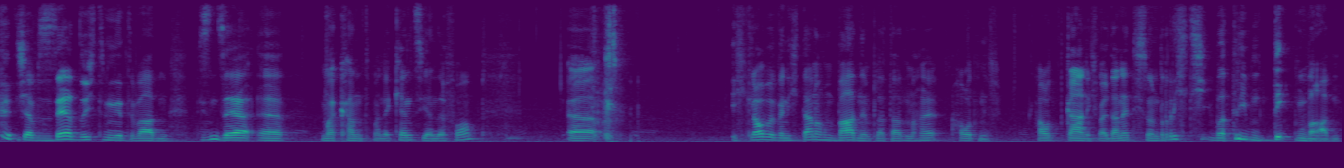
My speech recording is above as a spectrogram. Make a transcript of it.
Ich habe sehr durchtrainierte Waden. Die sind sehr äh, markant. Man erkennt sie an der Form. Äh, ich glaube, wenn ich da noch ein Wadenimplantat mache, haut nicht. Haut gar nicht, weil dann hätte ich so einen richtig übertrieben dicken Waden.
